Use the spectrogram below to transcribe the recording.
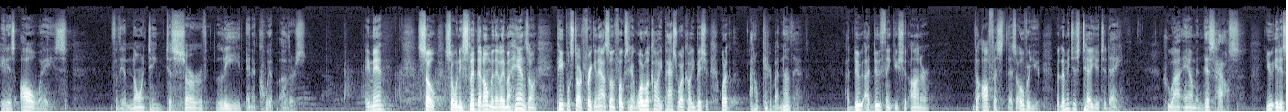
It is always for the anointing to serve, lead, and equip others. Amen. So, so when he slid that on me, they laid my hands on people start freaking out. Some folks in here, what do I call you, Pastor? What do I call you, Bishop? What I, I don't care about none of that. I do, I do think you should honor the office that's over you. But let me just tell you today who I am in this house. You, it is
